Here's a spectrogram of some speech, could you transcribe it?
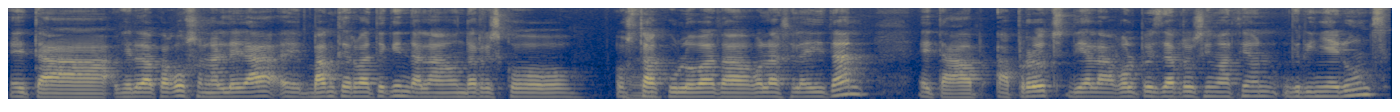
eta gero dakagu zonaldera e, banker batekin dala ondarrezko obstakulo bat dagoela zelaietan, eta approach diala golpes de aproximación grineruntz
